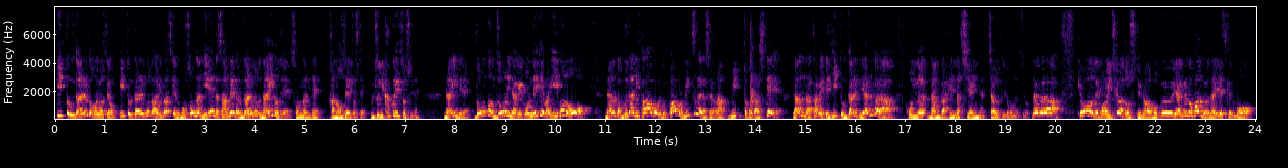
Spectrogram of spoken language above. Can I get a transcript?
ヒット打たれると思いますよ。ヒット打たれることありますけども、そんな2連打、3連打打たれることないので、そんなにね、可能性として、普通に確率としてね、ないんでね、どんどんゾーンに投げ込んでいけばいいものを、なんか無駄にファーボールと、ファーボール3つぐらい出したかな ?3 つとか出して、ランナー貯めてヒット打たれてやるから、こんななんか変な試合になっちゃうっていうところなんですよ。だから、今日のね、この市川投手っていうのは、僕、ヤクルトファンではないですけども、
